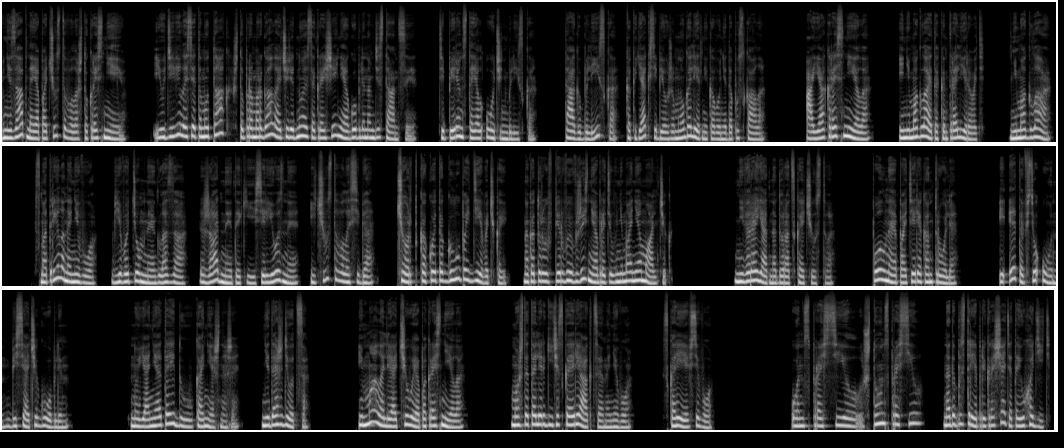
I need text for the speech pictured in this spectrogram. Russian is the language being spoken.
Внезапно я почувствовала, что краснею. И удивилась этому так, что проморгала очередное сокращение гоблином дистанции. Теперь он стоял очень близко. Так близко, как я к себе уже много лет никого не допускала. А я краснела. И не могла это контролировать. Не могла. Смотрела на него, в его темные глаза, жадные такие, серьезные, и чувствовала себя Черт, какой-то глупой девочкой, на которую впервые в жизни обратил внимание мальчик. Невероятно дурацкое чувство. Полная потеря контроля. И это все он, бесячий гоблин. Но я не отойду, конечно же. Не дождется. И мало ли от чего я покраснела. Может, это аллергическая реакция на него. Скорее всего. Он спросил... Что он спросил? Надо быстрее прекращать это и уходить.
